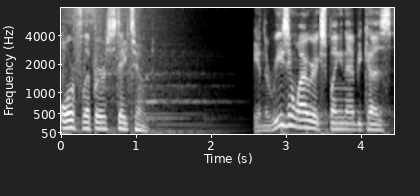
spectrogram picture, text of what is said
or flipper. Stay tuned. And the reason why we're explaining that because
